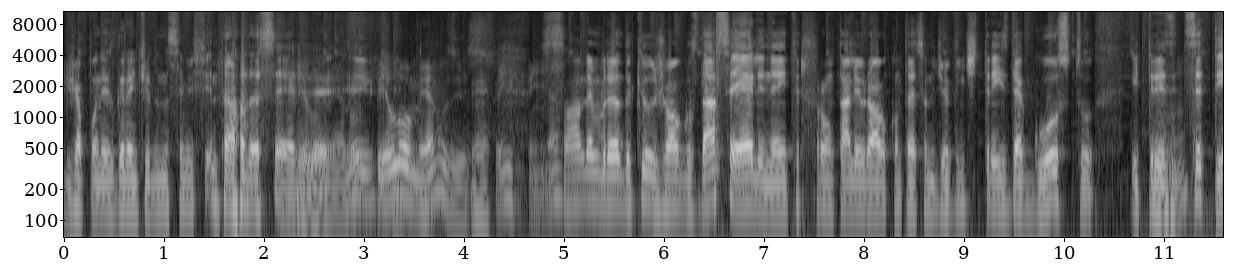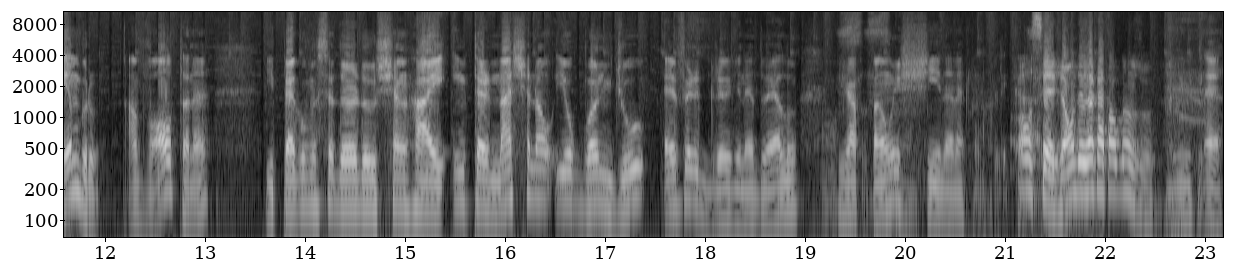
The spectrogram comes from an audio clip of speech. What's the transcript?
japonês garantido na semifinal da série. Pelo, né? menos, pelo menos isso. É. Enfim, né? Só lembrando que os jogos da CL, né, entre Frontal e Ural acontecem no dia 23 de agosto e 13 uhum. de setembro, a volta, né? E pega o vencedor do Shanghai International e o Guangzhou Evergrande, né? Duelo Nossa Japão senhora. e China, né? Complicado. Ou seja, um deles vai catar o Ganzu. Hum, é.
